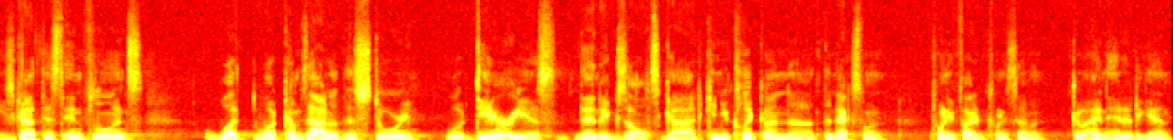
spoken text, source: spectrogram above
he's got this influence. What, what comes out of this story? Well, Darius then exalts God. Can you click on the, the next one, 25 to 27? Go ahead and hit it again.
